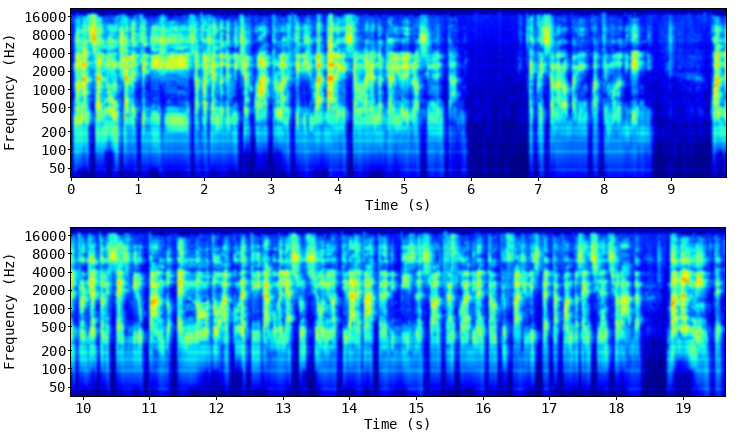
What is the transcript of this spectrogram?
non si annuncia perché dici sto facendo The Witcher 4, ma perché dici guardate che stiamo facendo giochi per i prossimi vent'anni. E questa è una roba che in qualche modo ti vendi. Quando il progetto che stai sviluppando è noto, alcune attività come le assunzioni o attirare partner di business o altre ancora diventano più facili rispetto a quando sei in silenzio radar. Banalmente,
